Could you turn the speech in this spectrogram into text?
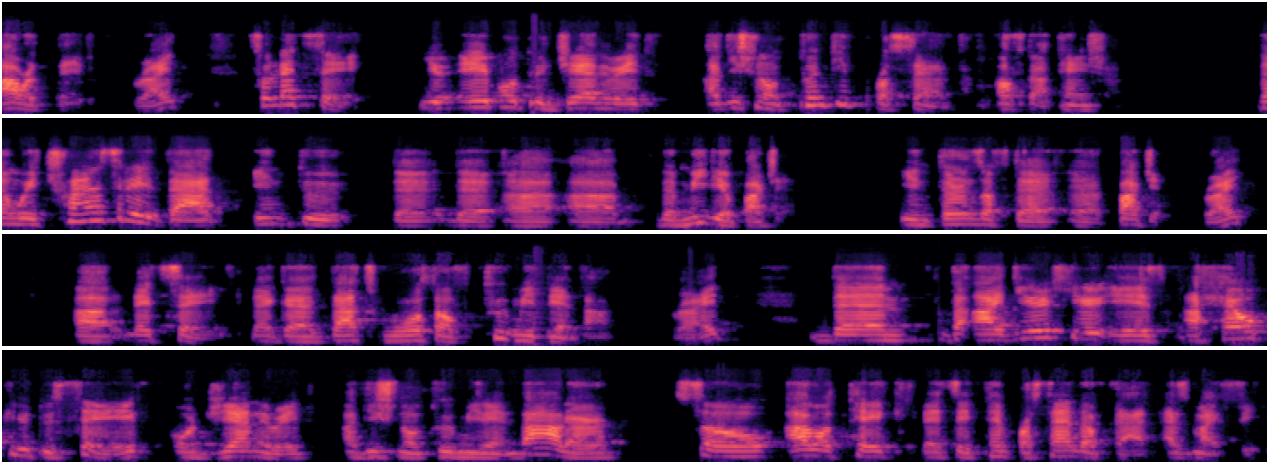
our data, right? So let's say you're able to generate additional 20% of the attention. Then we translate that into the the uh, uh, the media budget in terms of the uh, budget, right? Uh, let's say like uh, that's worth of two million dollars, right? Then the idea here is I help you to save or generate additional two million dollar. So I will take let's say ten percent of that as my fee.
